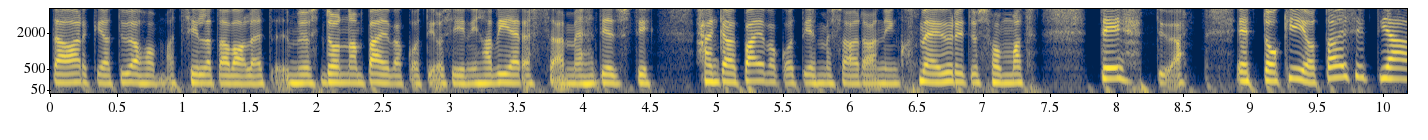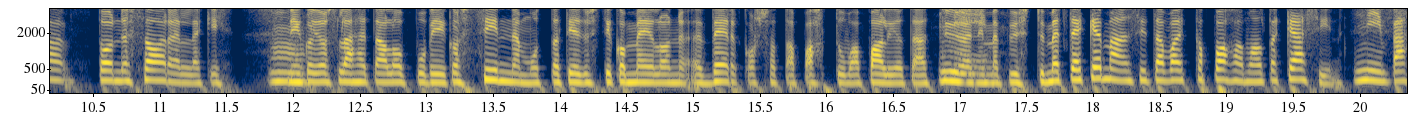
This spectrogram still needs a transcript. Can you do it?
tämä arki- ja työhommat sillä tavalla, että myös Donnan päiväkoti on siinä ihan vieressä. Ja mehän tietysti, hän käy päiväkotiin, että me saadaan niin meidän yrityshommat tehtyä. Että toki jotain sitten jää tonne saarellekin Mm. Niin jos lähdetään loppuviikosta sinne, mutta tietysti kun meillä on verkossa tapahtuva paljon tämä työ, niin. niin me pystymme tekemään sitä vaikka pahamalta käsin. Niinpä.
